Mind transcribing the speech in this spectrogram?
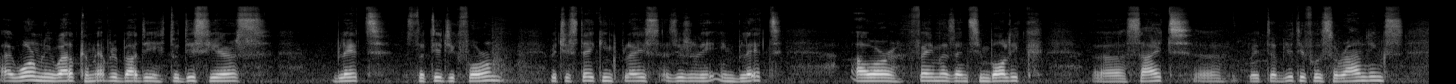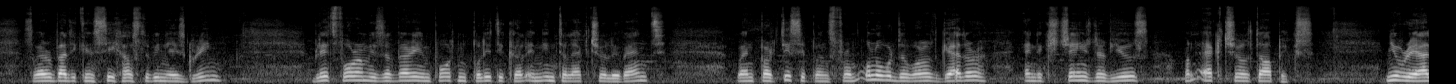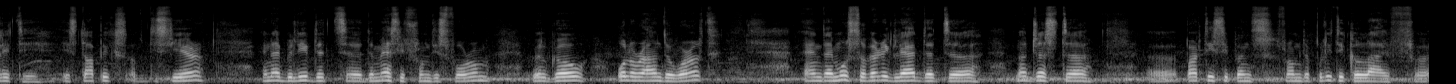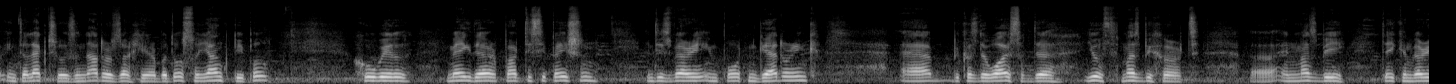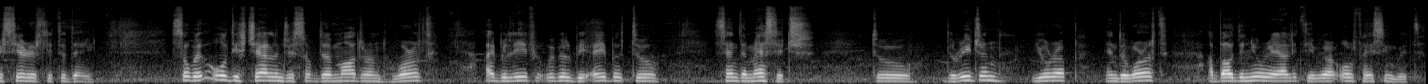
I warmly welcome everybody to this year's Bled Strategic Forum, which is taking place as usually in Bled, our famous and symbolic uh, site uh, with uh, beautiful surroundings, so everybody can see how Slovenia is green. Bled Forum is a very important political and intellectual event when participants from all over the world gather and exchange their views on actual topics new reality is topics of this year and I believe that uh, the message from this forum will go all around the world. And I'm also very glad that uh, not just uh, uh participants from the political life, uh, intellectuals and others are here, but also young people who will make their participation in this very important gathering uh, because the voice of the youth must be heard Uh, and must be taken very seriously today. So with all these challenges of the modern world, I believe we will be able to send a message to the region, Europe and the world about the new reality we are all facing with.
